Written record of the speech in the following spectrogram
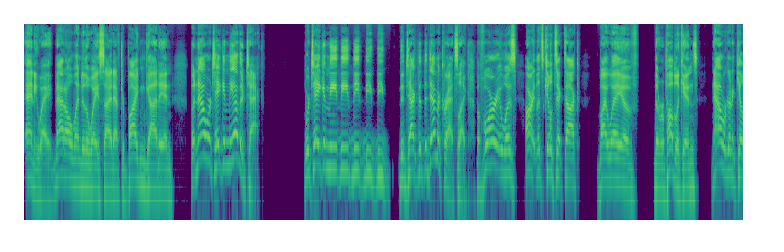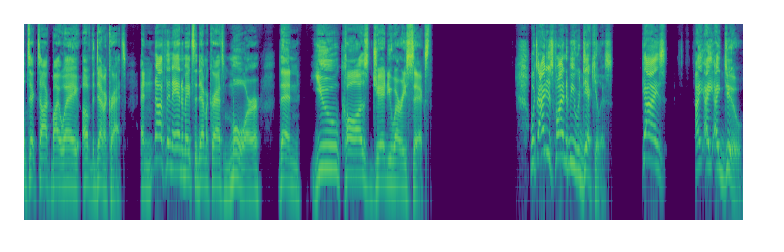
Anyway, that all went to the wayside after Biden got in. But now we're taking the other tack. We're taking the the the the the, the tack that the Democrats like. Before it was, all right, let's kill TikTok by way of the Republicans. Now we're going to kill TikTok by way of the Democrats. And nothing animates the Democrats more than you caused January 6th. Which I just find to be ridiculous. Guys, I I, I do.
